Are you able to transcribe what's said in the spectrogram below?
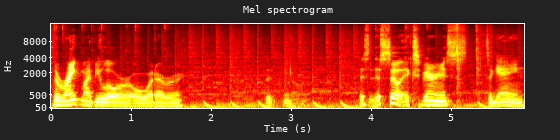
the rank might be lower or whatever. But, you know, there's, there's still experience to gain.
